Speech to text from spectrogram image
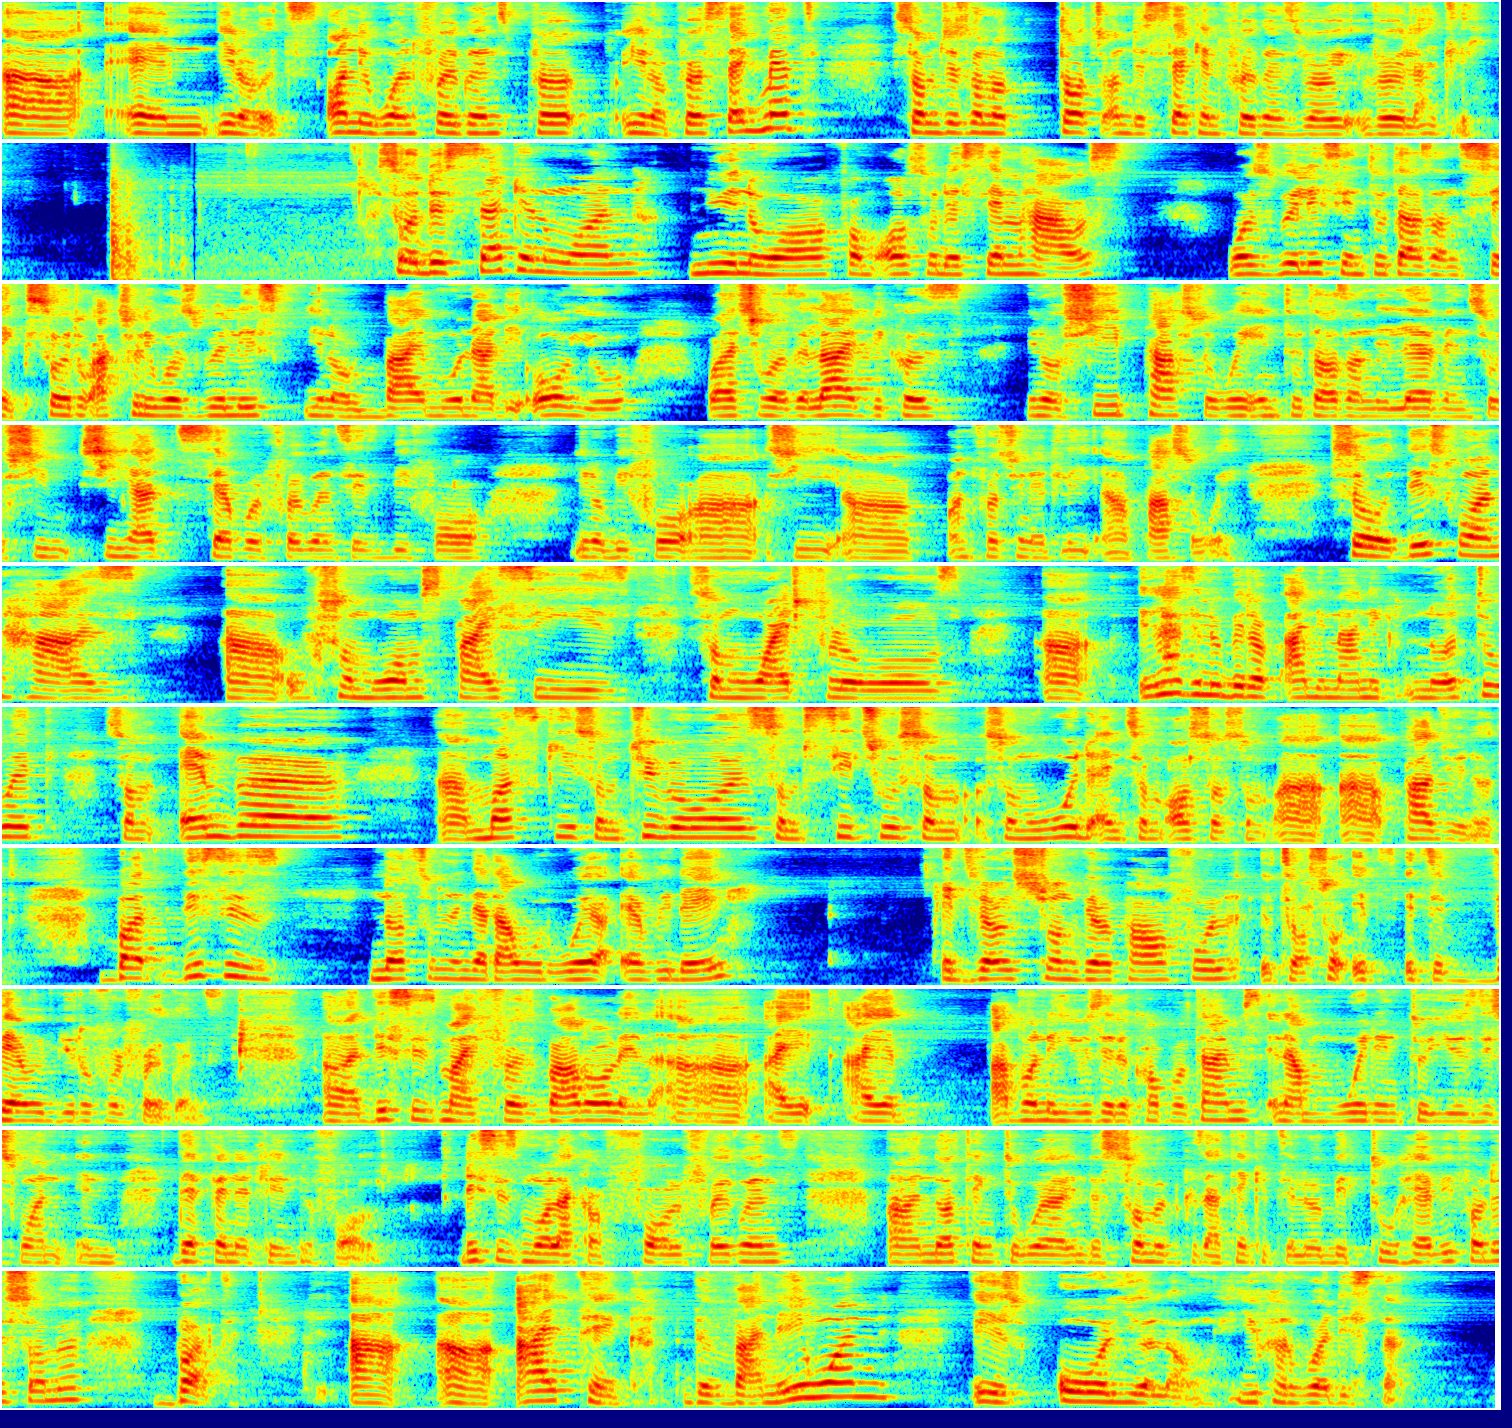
Uh, and you know, it's only one fragrance per, you know, per segment. So I'm just to touch on the second fragrance very, very lightly. So the second one, Nuit Noire from also the same house was released in 2006. So it actually was released, you know, by Mona Oyo while she was alive because you know, she passed away in 2011. So she, she had several fragrances before, you know, before uh, she uh, unfortunately uh, passed away. So this one has uh, some warm spices, some white florals. Uh, it has a little bit of animalic note to it, some amber, uh, musky, some tuberose, some citrus, some some wood, and some also some uh, uh, powdery note. But this is not something that I would wear every day. It's very strong very powerful. It's also it's it's a very beautiful fragrance. Uh, this is my first bottle and uh, I I I've only used it a couple times and I'm waiting to use this one in definitely in the fall. This is more like a fall fragrance uh, nothing to wear in the summer because I think it's a little bit too heavy for the summer. But uh, uh, I think the vanilla one is all year long you can wear this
